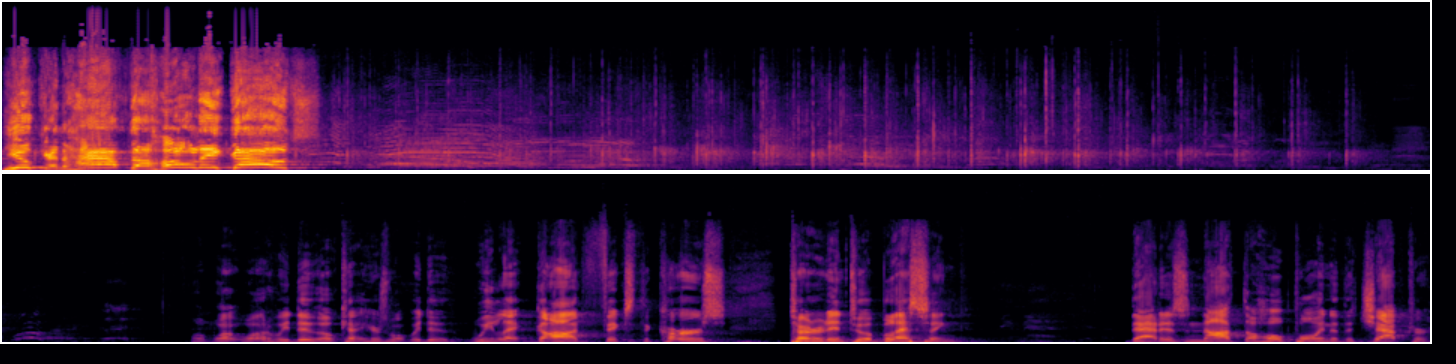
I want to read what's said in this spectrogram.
you can have the Holy Ghost. What, what do we do? Okay, here's what we do we let God fix the curse, turn it into a blessing. That is not the whole point of the chapter.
